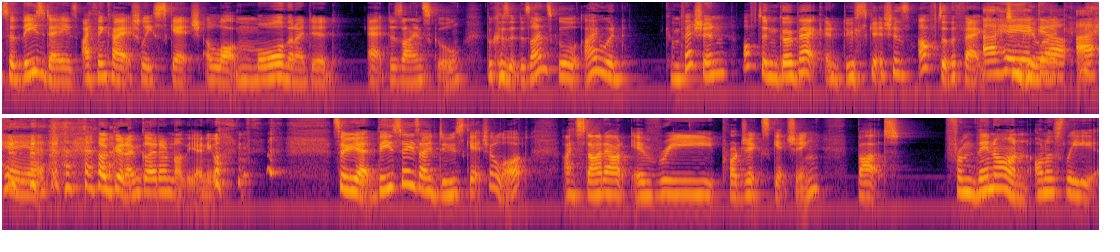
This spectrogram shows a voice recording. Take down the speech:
So these days, I think I actually sketch a lot more than I did at design school because at design school, I would confession often go back and do sketches after the fact. I hear you, girl. Like, I hear you. oh, good. I'm glad I'm not the only one. so yeah, these days I do sketch a lot. I start out every project sketching, but from then on, honestly,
